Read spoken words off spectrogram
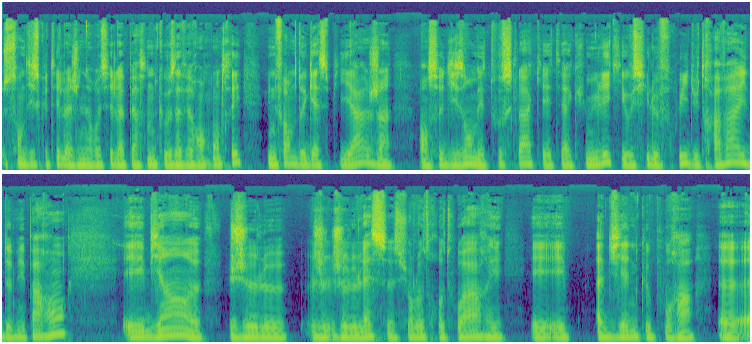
sans discuter de la générosité de la personne que vous avez rencontrée, une forme de gaspillage en se disant mais tout cela qui a été accumulé, qui est aussi le fruit du travail de mes parents, eh bien euh, je le, je, le laisse sur le trottoir et, et, advienne que pourra. Euh,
